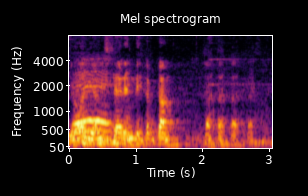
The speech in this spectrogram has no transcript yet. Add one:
All youngster and they have come.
